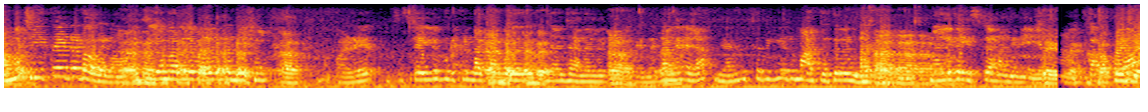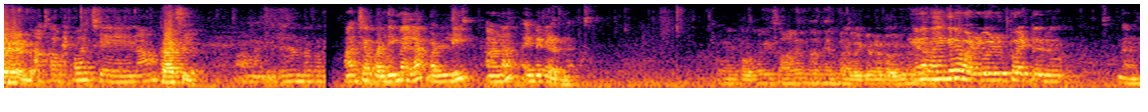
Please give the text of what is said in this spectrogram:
അമ്മ ചീത്തയായിട്ടോ പറയണം പഴയ സ്റ്റൈലിൽ ഉണ്ട്. ഞാൻ ചാനലിൽ. ഇത് അങ്ങനെയല്ല ഞാൻ ചെറിയൊരു മാറ്റത്തിൽ ഉണ്ടാക്കാം. നല്ല ടേസ്റ്റ് ആണ് അങ്ങനെയല്ല. കപ്പ ചേന. ഇതിനെന്താ പറയാ? ആ ച വള്ളിമല്ല വള്ളി ആണ് അതിന്റെ കിഴങ്ങ് ഭയങ്കര വഴുവഴുപ്പായിട്ടൊരു ഇതാണ്.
